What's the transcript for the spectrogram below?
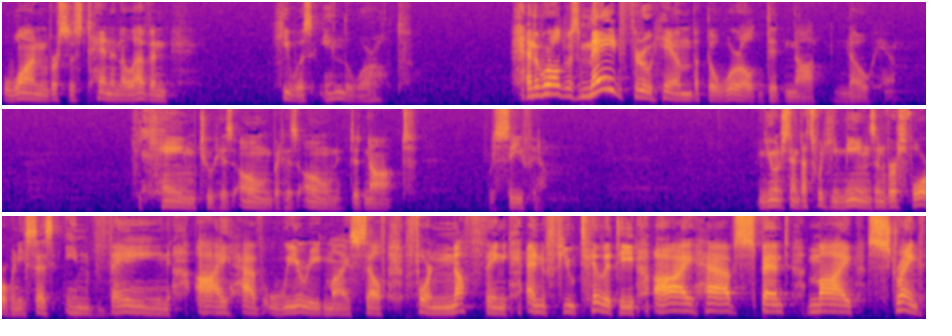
1, verses 10 and 11. He was in the world. And the world was made through him, but the world did not know him. He came to his own, but his own did not receive him. You understand that's what he means in verse 4 when he says, In vain I have wearied myself, for nothing and futility I have spent my strength,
